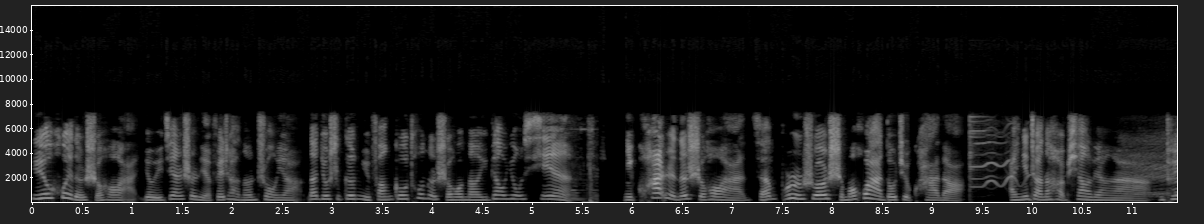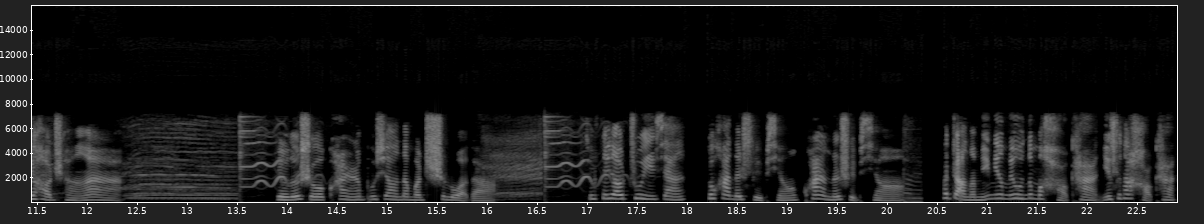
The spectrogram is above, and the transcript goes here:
约会的时候啊，有一件事也非常的重要，那就是跟女方沟通的时候呢，一定要用心。你夸人的时候啊，咱不是说什么话都去夸的。哎，你长得好漂亮啊，你腿好长啊。有的时候夸人不需要那么赤裸的。就是要注意一下说话的水平，夸人的水平。他长得明明没有那么好看，你说他好看，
